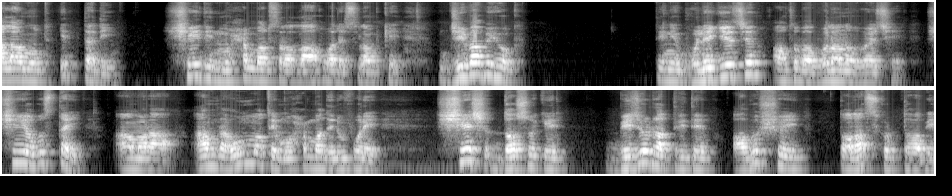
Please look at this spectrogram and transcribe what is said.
আলামত ইত্যাদি। সেই দিন মোহাম্মদ সাল্লাহ আলাইসলামকে যেভাবে হোক তিনি ভুলে গিয়েছেন অথবা ভোলানো হয়েছে। সেই অবস্থায় আমরা আমরা উম্মতে মোহাম্মদের উপরে শেষ দশকের বেজর রাত্রিতে অবশ্যই তলাশ করতে হবে,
